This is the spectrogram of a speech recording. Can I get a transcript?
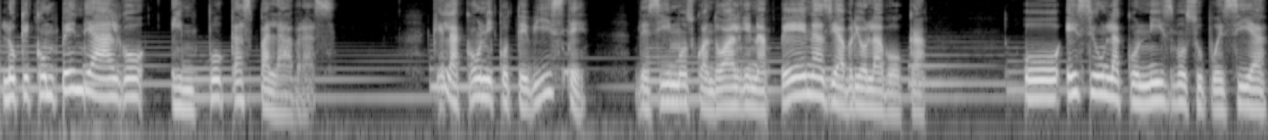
lo que compende a algo en pocas palabras. Qué lacónico te viste, decimos cuando alguien apenas ya abrió la boca. O ese un laconismo su poesía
